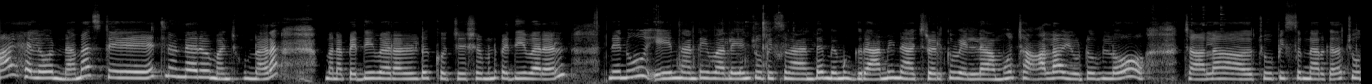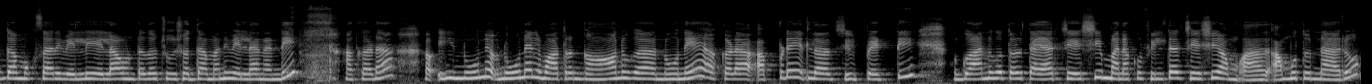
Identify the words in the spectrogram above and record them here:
హాయ్ హలో నమస్తే. ఎట్లున్నారు? మంచుకున్నారా మన పెద్ద వరల్డ్కి వచ్చేసాము. పెద్ద వరల్డ్. నేను ఏంటంటే ఇవాళ ఏం చూపిస్తున్నా అంటే మేము గ్రామీ న్యాచురల్కి వెళ్ళాము. చాలా యూట్యూబ్లో చాలా చూపిస్తున్నారు కదా. చూద్దాం ఒకసారి వెళ్ళి ఎలా ఉంటుందో చూసొద్దామని వెళ్ళానండి. అక్కడ ఈ నూనె నూనెలు మాత్రం గానుగా నూనె అక్కడ అప్పుడే ఇట్లా పెట్టి గానుగతో తయారు చేసి మనకు ఫిల్టర్ చేసి అమ్- అమ్ముతున్నారు.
